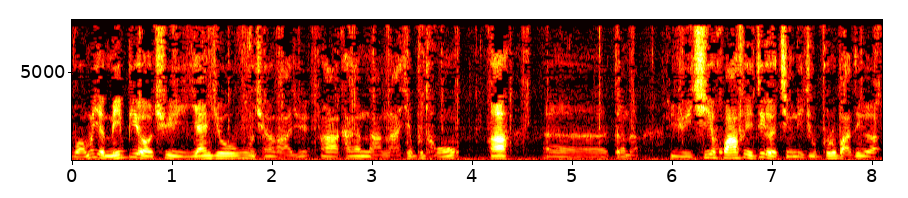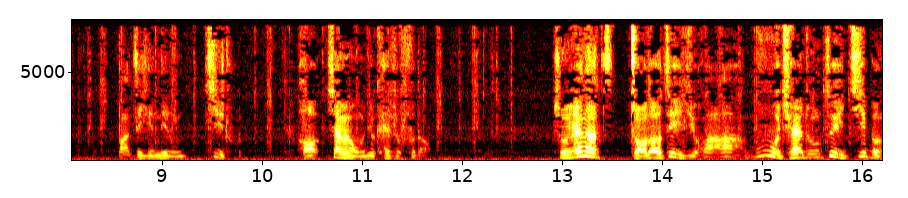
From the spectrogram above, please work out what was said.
我们也没必要去研究物权法去啊，看看哪哪些不同。啊，呃，等等，与其花费这个精力，就不如把这个把这些内容记住。好，下面我们就开始辅导。首先呢，找到这一句话啊，物权中最基本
